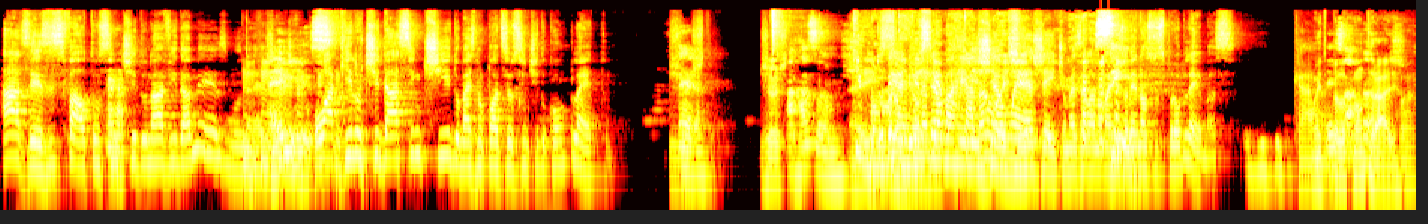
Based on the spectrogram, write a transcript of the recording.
às vezes falta um sentido na vida mesmo, né? É isso. Ou aquilo te dá sentido, mas não pode ser o sentido completo. É, Justo. arrasamos. Que bom que bem, a a Beyoncé Beyoncé é uma religião, hoje. é, gente, mas ela não vai resolver nossos problemas. Cara, Muito pelo Exato. contrário.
